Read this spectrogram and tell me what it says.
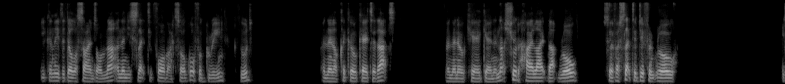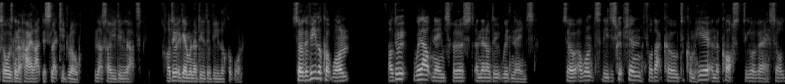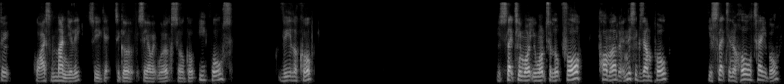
You can leave the dollar signs on that, and then you select it format. So I'll go for green, good. And then I'll click OK to that, and then OK again. And that should highlight that row. So if I select a different row, it's always going to highlight the selected row. And that's how you do that. I'll do it again when I do the VLOOKUP one. So the VLOOKUP one, I'll do it without names first, and then I'll do it with names. So I want the description for that code to come here and the cost to go there. So I'll do it twice manually, so you get to go see how it works. So I'll go equals VLOOKUP. You're selecting what you want to look for, comma, but in this example, you're selecting the whole table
